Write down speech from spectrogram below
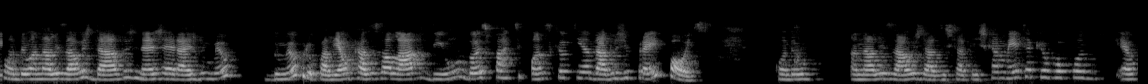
quando eu analisar os dados né, gerais do meu, do meu grupo. Ali é um caso isolado de um, dois participantes que eu tinha dados de pré e pós. Quando eu analisar os dados estatisticamente, é que eu vou poder, é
